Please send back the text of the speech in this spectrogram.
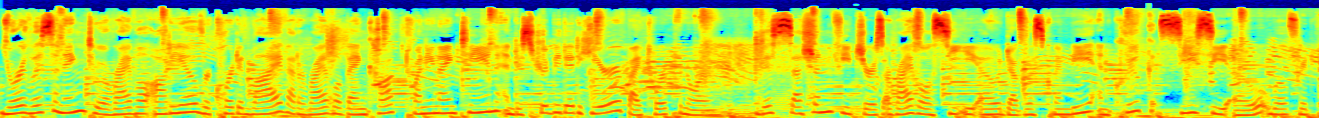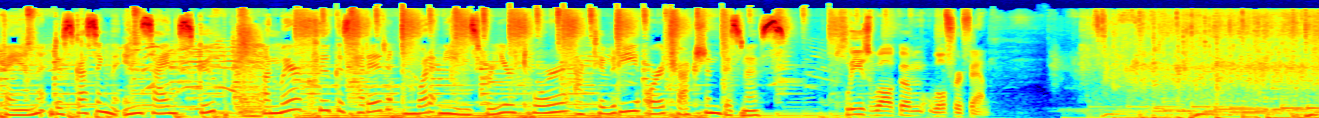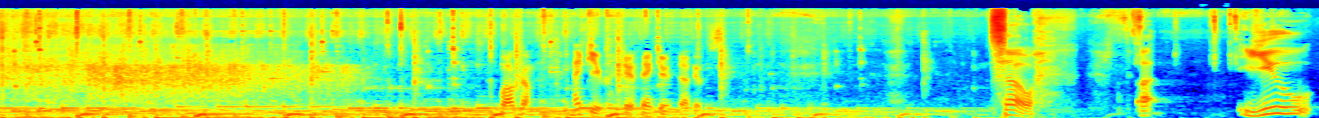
You're listening to Arival Audio recorded live at Arival Bangkok 2019 and distributed here by Tourpreneur. This session features Arival CEO Douglas Quinby and Klook CCO Wilfred Fan discussing the inside scoop on where Klook is headed and what it means for your tour, activity, or attraction business. Please welcome Wilfred Fan. Welcome. Thank you. Thank you. Thank you, Douglas. So, uh, you,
